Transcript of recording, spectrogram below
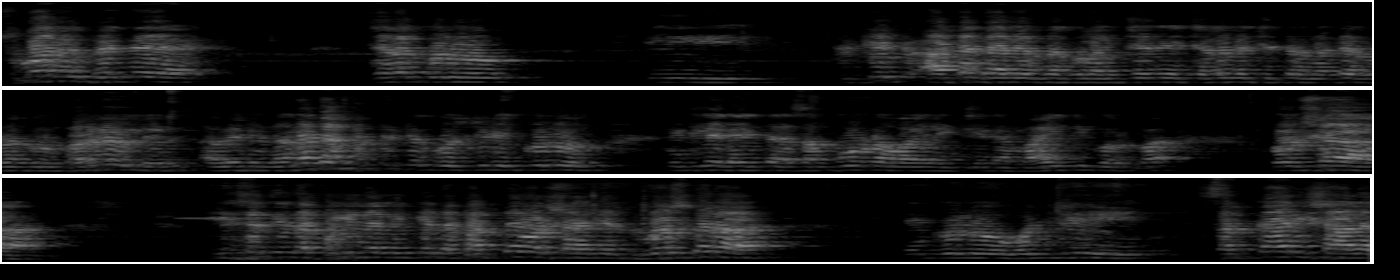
ಸುಮಾರು ಬೇತೆ ಜನಗಳು ಈ ಕ್ರಿಕೆಟ್ ಆಟಗಾರರನ್ನಗಳು ಅಂಚನೆ ಚಲನಚಿತ್ರ ನಟರನ್ನಗಳು ಬರಲಿಲ್ಲ ಅವೇನು ನನಗ ಪತ್ರಿಕಾಗೋಷ್ಠಿಗೂ ನಿಗ್ಲೆಗೈತ ಸಂಪೂರ್ಣವಾಗಿ ಇಂಚಿನ ಮಾಹಿತಿ ಕೊರಪ ಬಹುಶಃ ಈ ಸತಿದ ಪೀಲಿಕ್ಕಿಂತ ಪತ್ತನೇ ವರ್ಷ ಆಗಿದ್ದಕ್ಕೋಸ್ಕರ ಎಂಗುಲು ಒಂಜಿ ಸರ್ಕಾರಿ ಶಾಲೆ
